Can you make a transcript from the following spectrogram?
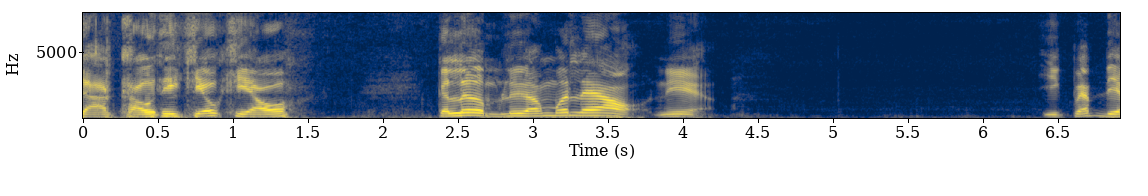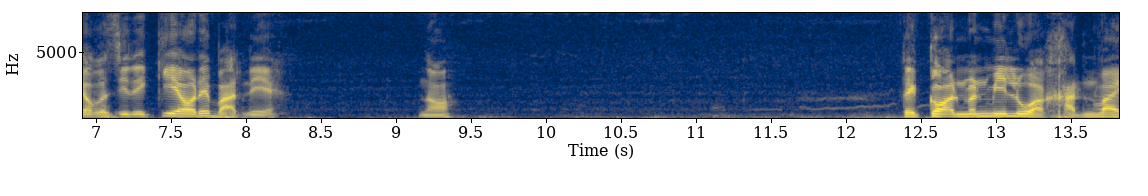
จากเขาที่เขียวเขียวๆก็เริ่มเหลืองหมดแล้วนี่ อีกแป๊บเดียวก็สิได้เกี่ยวได้บัดนี่เนาะแต่ก่อนมันมีลวกขันไว้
